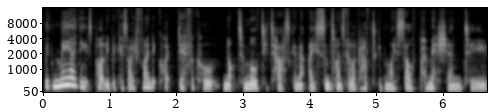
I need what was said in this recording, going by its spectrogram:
With me, I think it's partly because I find it quite difficult not to multitask. And I sometimes feel like I have to give myself permission to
